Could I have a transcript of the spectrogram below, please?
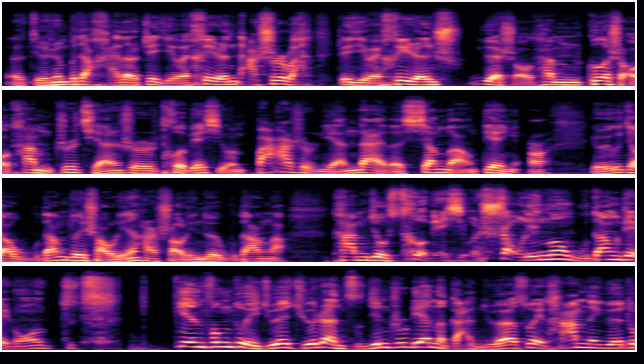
呃，这人不叫孩子了，这几位黑人大师吧，这几位黑人乐手，他们歌手，他们之前是特别喜欢八十年代的香港电影，有一个叫《武当对少林》还是《少林对武当》啊，他们就特别喜欢少林跟武当这种。巅峰对决，决战紫金之巅的感觉，所以他们那乐队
